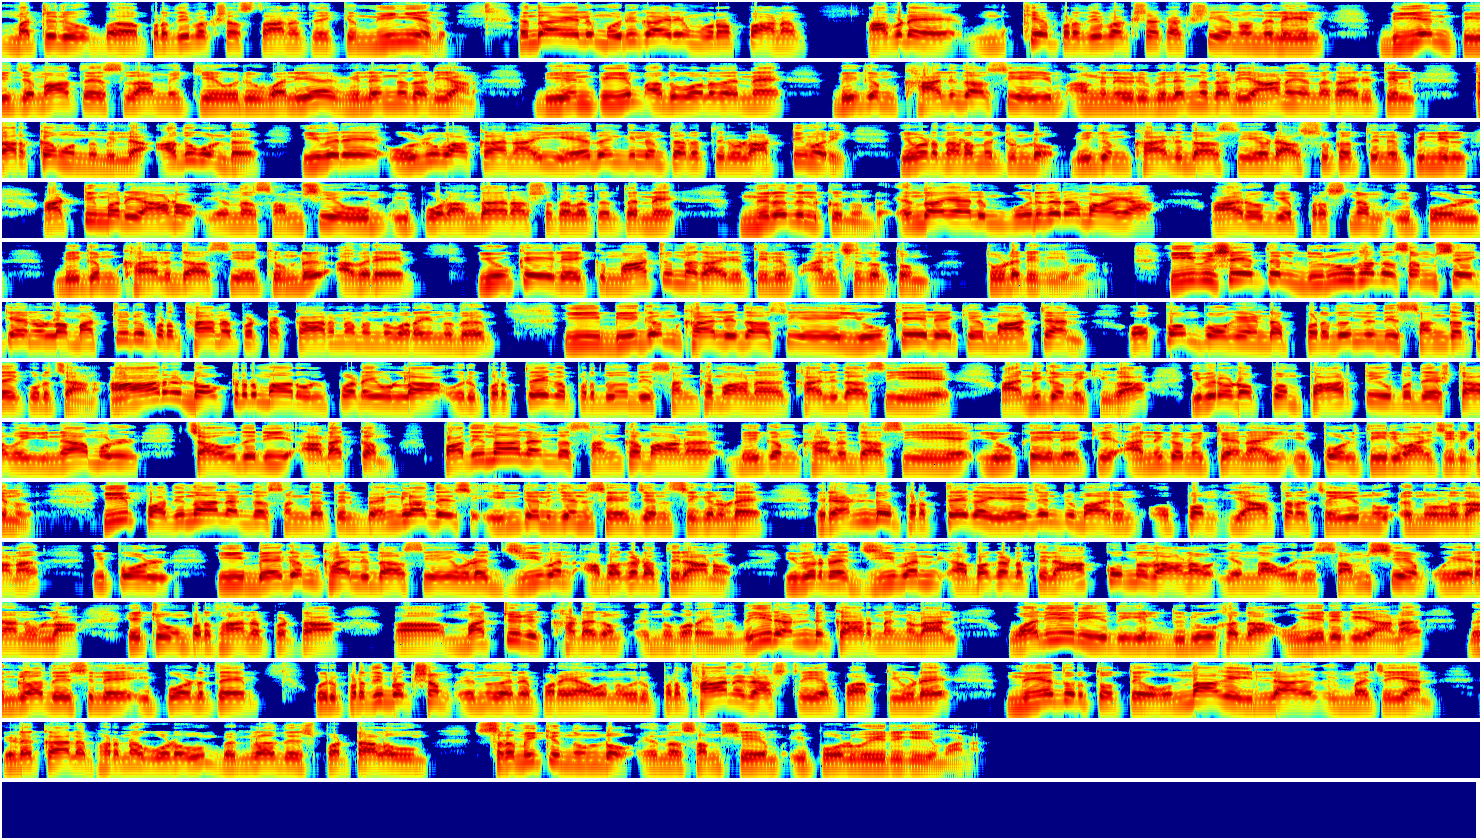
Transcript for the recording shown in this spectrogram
മറ്റൊരു പ്രതിപക്ഷ സ്ഥാനത്തേക്ക് നീങ്ങിയത്. എന്തായാലും ഒരു കാര്യം ഉറപ്പാണ്. അവിടെ മുഖ്യ പ്രതിപക്ഷ കക്ഷി എന്ന നിലയിൽ ബി എൻ പി ജമാഅത്തെ ഇസ്ലാമിക്ക് ഒരു വലിയ വിലങ്ങുതടിയാണ്. ബി എൻ പിയും അതുപോലെ തന്നെ ബീഗം ഖാലിദാസിയെയും അങ്ങനെ ഒരു വിലങ്ങുതടിയാണ് എന്ന കാര്യത്തിൽ തർക്കമൊന്നുമില്ല. അതുകൊണ്ട് ഇവരെ ഒഴിവാക്കാനായി ഏതെങ്കിലും തരത്തിലുള്ള അട്ടിമറി ഇവിടെ നടന്നിട്ടുണ്ടോ? ബീഗം ഖാലിദാസിയയുടെ അസുഖത്തിന് പിന്നിൽ അട്ടിമറിയാണോ എന്ന സംശയവും ഇപ്പോൾ അന്താരാഷ്ട്ര തലത്തിൽ തന്നെ നിലനിൽക്കുന്നുണ്ട്. എന്തായാലും ഗുരുതരമായ ആരോഗ്യ പ്രശ്നം ഇപ്പോൾ ബീഗം ഖാലിദാസിയയ്ക്കുണ്ട് അവരെ യു കെയിലേക്ക് മാറ്റുന്ന കാര്യത്തിലും അനിശ്ചിതത്വം തുടരുകയുമാണ്. ഈ വിഷയത്തിൽ ദുരൂഹത സംശയിക്കാനുള്ള മറ്റൊരു പ്രധാനപ്പെട്ട കാരണമെന്ന് പറയുന്നത് ഈ ബീഗം ഖാലിദാസിയെ യു കെയിലേക്ക് മാറ്റാൻ ഒപ്പം പോകേണ്ട പ്രതിനിധി സംഘത്തെക്കുറിച്ചാണ്. ആറ് ഡോക്ടർമാർ ഉൾപ്പെടെയുള്ള ഒരു പ്രത്യേക പ്രതിനിധി സംഘമാണ് ഖാലിദാസിയെ അനുഗമിക്കുക. ഇവരോടൊപ്പം പാർട്ടി ഉപദേഷ്ടാവ് ഇനാമുൾ ചൗധരി അടക്കം പതിനാലംഗ സംഘമാണ് ബീഗം ഖാലിദാസിയെ യു കെയിലേക്ക് അനുഗമിക്കാനായി ഇപ്പോൾ തീരുമാനിച്ചിരിക്കുന്നത്. ഈ പതിനാലംഗ സംഘത്തിൽ ബംഗ്ലാദേശ് ഇന്റലിജൻസ് ഏജൻസികളുടെ രണ്ട് പ്രത്യേക ഏജൻസി ഏജന്റുമാരും ഒപ്പം യാത്ര ചെയ്യുന്നു എന്നുള്ളതാണ്. ഇപ്പോൾ ഈ ബേഗം ഖാലിദാസിയയുടെ ജീവൻ അപകടത്തിലാണോ? ഇവരുടെ ജീവൻ അപകടത്തിലാക്കുന്നതാണോ എന്ന ഒരു സംശയം ഉയരാനുള്ള ഏറ്റവും പ്രധാനപ്പെട്ട മറ്റൊരു ഘടകം എന്ന് പറയുന്നത്. ഈ രണ്ട് കാരണങ്ങളാൽ വലിയ രീതിയിൽ ദുരൂഹത ഉയരുകയാണ്. ബംഗ്ലാദേശിലെ ഇപ്പോഴത്തെ ഒരു പ്രതിപക്ഷം എന്ന് തന്നെ പറയാവുന്ന ഒരു പ്രധാന രാഷ്ട്രീയ പാർട്ടിയുടെ നേതൃത്വത്തെ ഒന്നാകെ ഇല്ലായ്മ ചെയ്യാൻ ഇടക്കാല ഭരണകൂടവും ബംഗ്ലാദേശ് പട്ടാളവും ശ്രമിക്കുന്നുണ്ടോ എന്ന സംശയം ഇപ്പോൾ ഉയരുകയുമാണ്.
